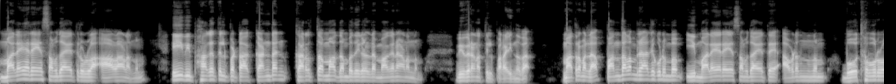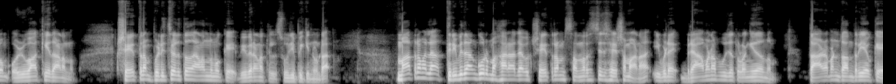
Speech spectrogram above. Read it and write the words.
മലയരയ സമുദായത്തിലുള്ള ആളാണെന്നും ഈ വിഭാഗത്തിൽപ്പെട്ട കണ്ടൻ കറുത്തമ്മ ദമ്പതികളുടെ മകനാണെന്നും വിവരണത്തിൽ പറയുന്നത്. മാത്രമല്ല പന്തളം രാജകുടുംബം ഈ മലയരയ സമുദായത്തെ അവിടെ നിന്നും ബോധപൂർവം ഒഴിവാക്കിയതാണെന്നും ക്ഷേത്രം പിടിച്ചെടുത്തതാണെന്നുമൊക്കെ വിവരണത്തിൽ സൂചിപ്പിക്കുന്നുണ്ട്. മാത്രമല്ല തിരുവിതാംകൂർ മഹാരാജാവ് ക്ഷേത്രം സന്ദർശിച്ച ശേഷമാണ് ഇവിടെ ബ്രാഹ്മണ പൂജ തുടങ്ങിയതെന്നും താഴവൺ തന്ത്രിയൊക്കെ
